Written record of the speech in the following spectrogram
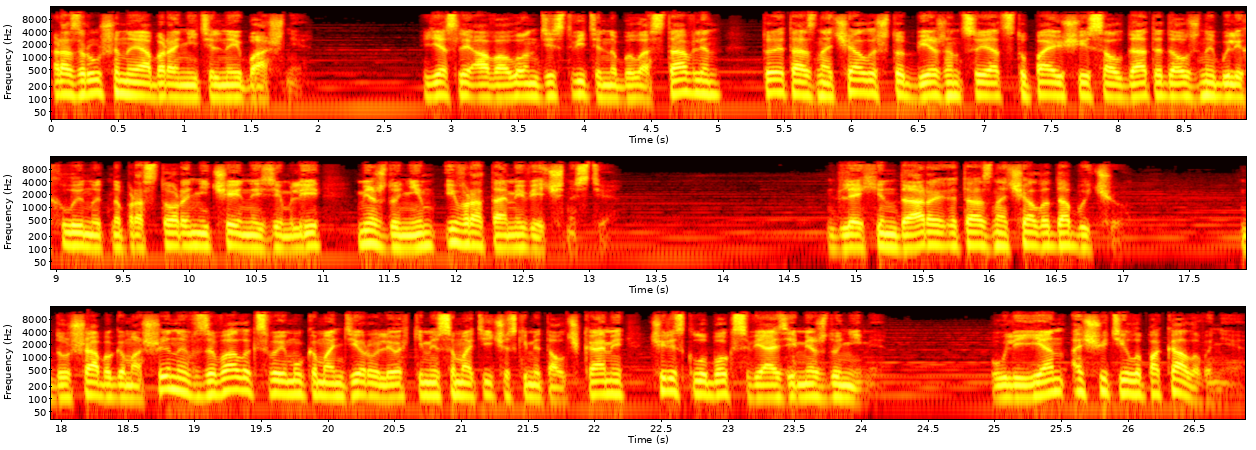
разрушенные оборонительные башни. Если Авалон действительно был оставлен, то это означало, что беженцы и отступающие солдаты должны были хлынуть на просторы ничейной земли между ним и вратами вечности. Для Хиндары это означало добычу. Душа богомашины взывала к своему командиру легкими соматическими толчками через клубок связи между ними. Улиен ощутила покалывание.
